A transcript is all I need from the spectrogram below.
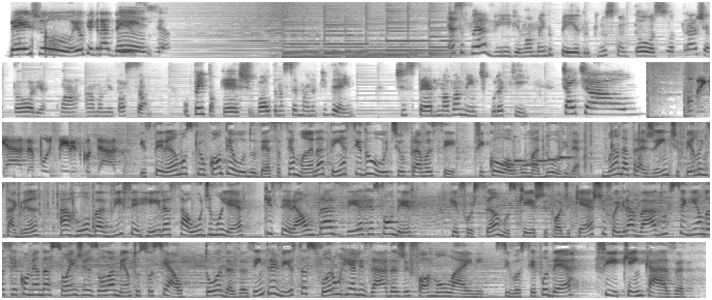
Beijo, eu que agradeço. Beijo. Foi a Vivian, uma mãe do Pedro, que nos contou a sua trajetória com a amamentação. O PeitoCast volta na semana que vem. Te espero novamente por aqui. Tchau, tchau! Obrigada por ter escutado. Esperamos que o conteúdo dessa semana tenha sido útil para você. Ficou alguma dúvida? Manda pra gente pelo Instagram, arroba Mulher, que será um prazer responder. Reforçamos que este podcast foi gravado seguindo as recomendações de isolamento social. Todas as entrevistas foram realizadas de forma online. Se você puder, fique em casa.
